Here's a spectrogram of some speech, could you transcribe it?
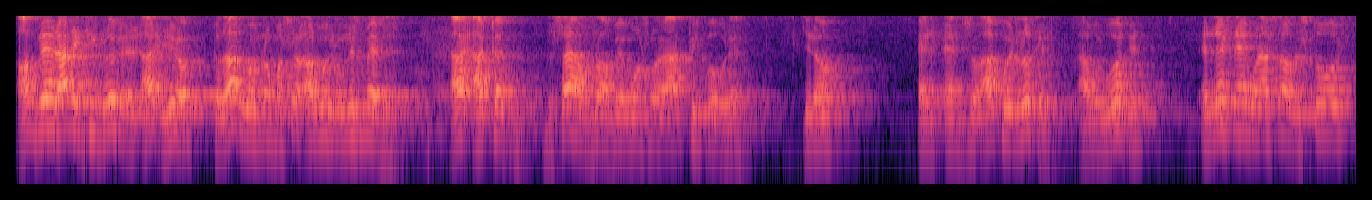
I'm glad I didn't keep looking at it, you know, because I was working on my son. I was working on this message. I, I cut the, the, sounds off every once in a while. I'd peep over there, you know. And, and so I quit looking. I was working. And next thing when I saw the scores,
